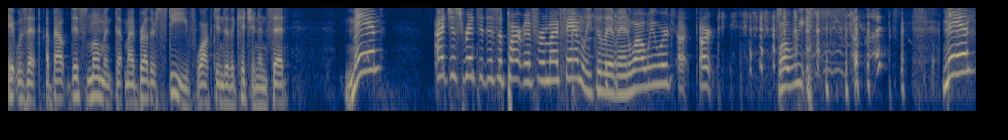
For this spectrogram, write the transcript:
It was at about this moment that my brother Steve walked into the kitchen and said, Man, I just rented this apartment for my family to live in while we were uh, our, while we Man,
